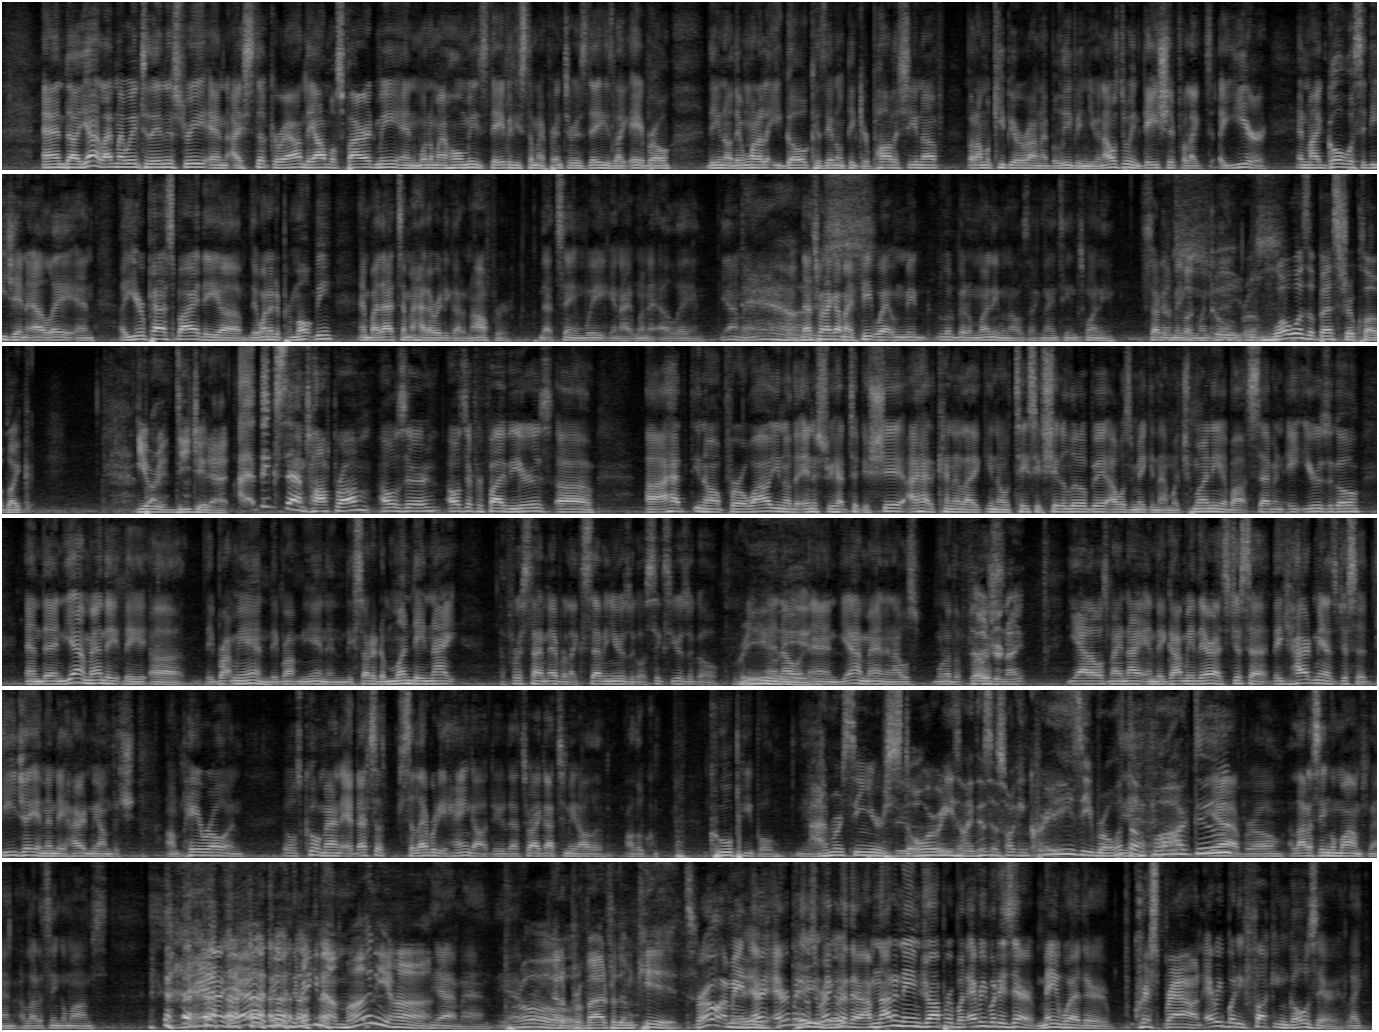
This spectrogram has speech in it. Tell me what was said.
And uh, yeah, I lied my way into the industry, and I stuck around. They almost fired me, and one of my homies, David, he's still my friend to this day. He's like, "Hey, bro, they, you know they want to let you go because they don't think you're polished enough, but I'm gonna keep you around. I believe in you." And I was doing day shift for like a year, and my goal was to DJ in LA. And a year passed by. They uh, they wanted to promote me, and by that time, I had already got an offer that same week, and I went to LA. And yeah, man, Damn. that's when I got my feet wet and made a little bit of money when I was like 19, 20. Started That's making money. cool, bro. What was the best strip club like you ever DJ'd at? I think Sam's Hofbräu. I was there. I was there for five years. Uh, I had, you know, for a while, you know, the industry had took a shit. I had kind of like, you know, tasted shit a little bit. I wasn't making that much money about seven, eight years ago, and then yeah, man, they they uh, they brought me in. They brought me in, and they started a Monday night. The first time ever, like seven years ago, six years ago. Really? And, I, and yeah, man, and I was one of the first. That was your night. Yeah, that was my night, and they got me there as just a. They hired me as just a DJ, and then they hired me on the sh- on payroll, and it was cool, man. Eh, that's a celebrity hangout, dude. That's where I got to meet all the all the cool people. Yeah, I remember seeing your stories. I'm like, this is fucking crazy, bro. What Yeah. the fuck, dude? yeah, bro. A lot of single moms, man. A lot of single moms. yeah, yeah, dude. They're making that money, huh? Yeah, man. Yeah, Bro. Got to provide for them kids. Bro, I mean, Hey, everybody was a regular right? there. I'm not a name dropper, but everybody's there. Mayweather, Chris Brown, everybody fucking goes there. Like K-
